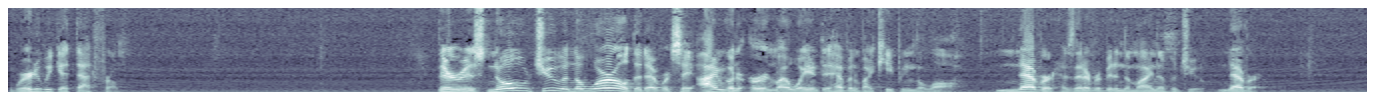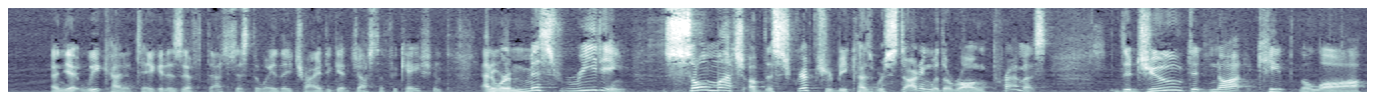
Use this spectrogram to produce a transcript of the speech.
Where do we get that from? There is no Jew in the world that ever would say, I'm going to earn my way into heaven by keeping the law. Never has that ever been in the mind of a Jew. Never. And yet we kind of take it as if that's just the way they tried to get justification. And we're misreading so much of the scripture because we're starting with the wrong premise. The Jew did not keep the law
